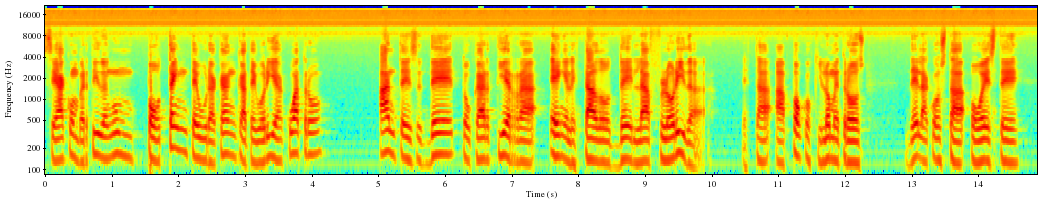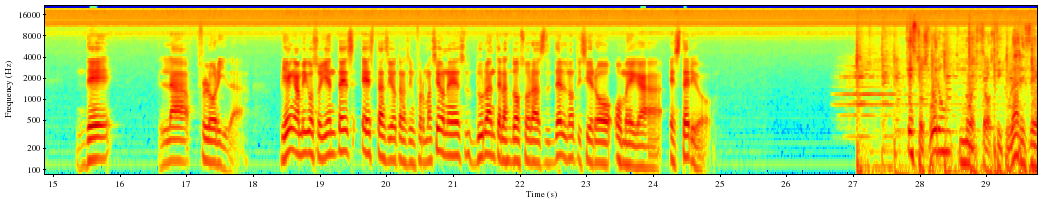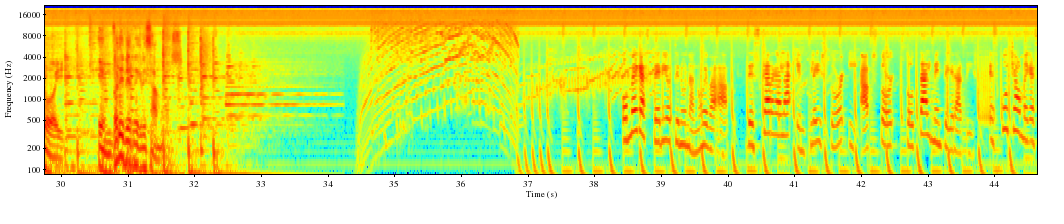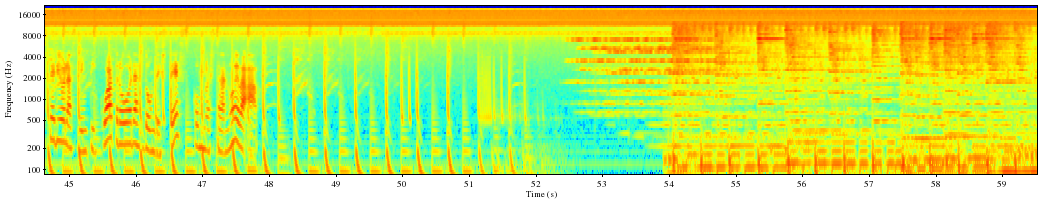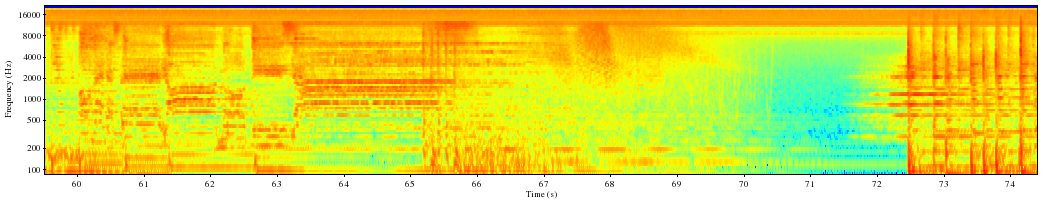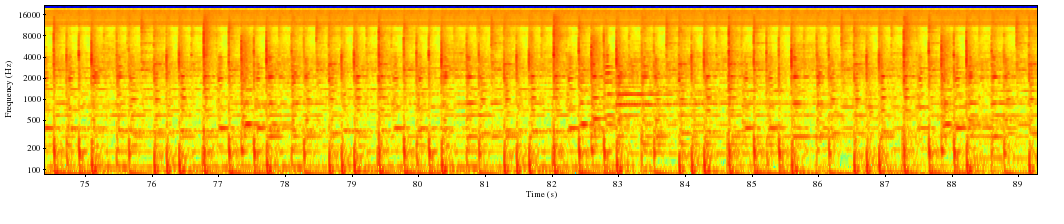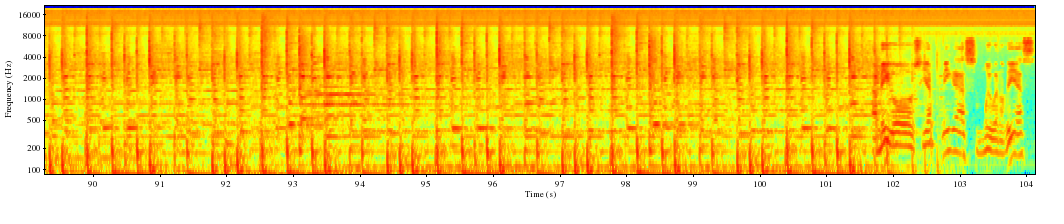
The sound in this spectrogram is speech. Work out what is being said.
se ha convertido en un potente huracán categoría 4 antes de tocar tierra en el estado de la Florida. Está a pocos kilómetros de la costa oeste de la Florida. Bien, amigos oyentes, estas y otras informaciones durante las dos horas del noticiero Omega Estéreo. Estos fueron nuestros titulares de hoy. En breve regresamos. Omega Stereo tiene una nueva app. Descárgala en Play Store y App Store totalmente gratis. Escucha Omega Stereo las 24 horas donde estés con nuestra nueva app. Y amigas, muy buenos días.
